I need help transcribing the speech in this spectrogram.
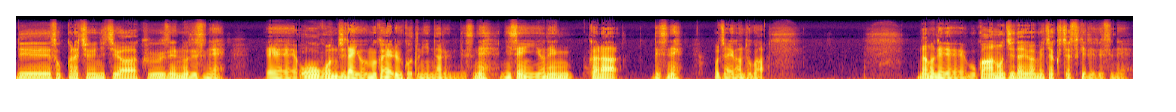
で、そこから中日は空前のですね、えー、黄金時代を迎えることになるんですね。2004年からですね、落合監督は。なので、僕はあの時代はめちゃくちゃ好きでですね、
